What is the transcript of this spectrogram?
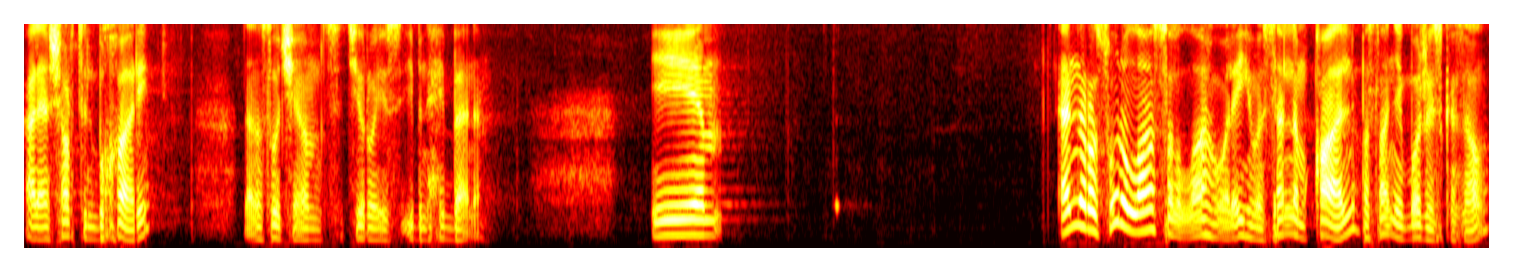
аля шарт бухари В данном случае я вам цитирую из Ибн Хиббана. И أن رسول الله صلى الله عليه وسلم قال посланник Божий сказал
